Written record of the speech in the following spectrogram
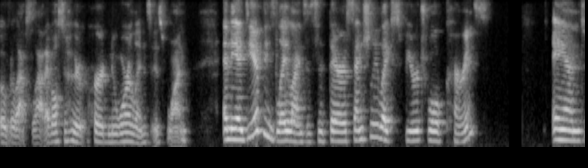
overlaps a lot. I've also heard, heard New Orleans is one. And the idea of these ley lines is that they're essentially like spiritual currents and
